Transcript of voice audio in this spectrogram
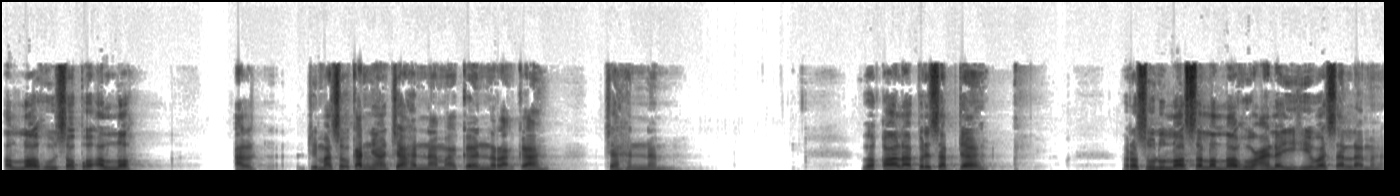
Allahu sopo Allah al, dimasukkannya jahannama ke neraka jahannam. Waqala bersabda Rasulullah sallallahu alaihi wasallam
